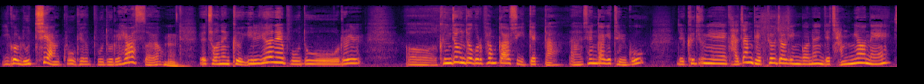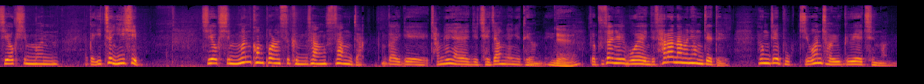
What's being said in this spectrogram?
이걸 놓지 않고 계속 보도를 해왔어요. 음. 그래서 저는 그 일련의 보도를 어, 긍정적으로 평가할 수 있겠다라는 생각이 들고 이제 그 중에 가장 대표적인 거는 이제 작년에 지역신문 그러니까 2020 지역신문 컨퍼런스 금상 수상작 그러니까 이게 작년이 아니라 이제 재작년이 되었네요. 네. 그러니까 부산일보에 이제 살아남은 형제들, 형제복지원 절규의 증언.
